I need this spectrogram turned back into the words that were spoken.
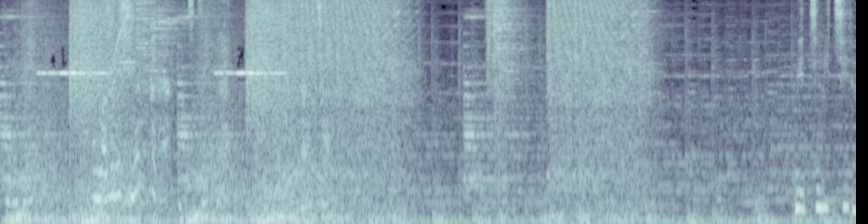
これで終わりにしますから満ち満ちる。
